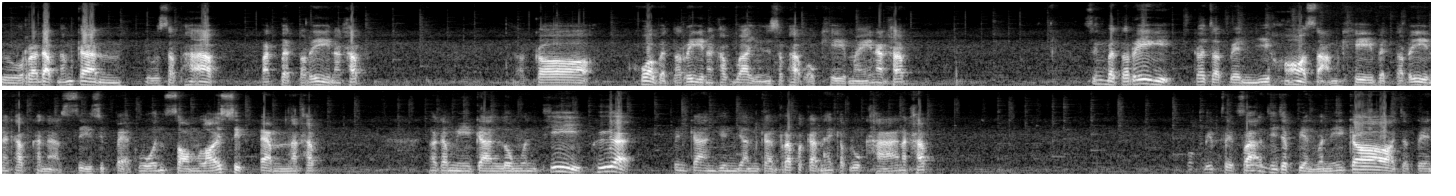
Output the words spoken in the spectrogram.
ดูระดับน้ำกัน ดูสภาพปลั๊กแบตเตอรี่นะครับ แล้วก็ ขั้วแบตเตอรี่นะครับ ว่าอยู่ในสภาพโอเคไหมนะครับ ซึ่งแบตเตอรี่ก็จะเป็นยี่ห้อ 3K แบตเตอรี่นะครับ ขนาด 48 โวลต์ 210 แอมป์นะครับ แล้วก็มีการลงวันที่เพื่อเป็นการยืนยันการรับประกันให้กับลูกค้านะครับพวกลิฟต์ไฟฟ้าที่จะเปลี่ยนวันนี้ก็จะเป็น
